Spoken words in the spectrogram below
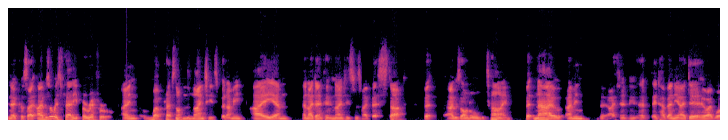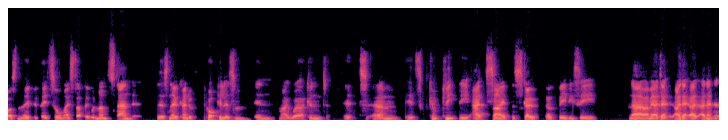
know, because I, I was always fairly peripheral I mean, well, perhaps not in the 90s, but I mean, I, um, and I don't think the 90s was my best stuff, but I was on all the time. But now, I mean, I don't think they'd have any idea who I was, and if they saw my stuff, they wouldn't understand it. There's no kind of populism in my work, and it's um, it's completely outside the scope of BBC no, I mean I don't, I don't, I, I don't actually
